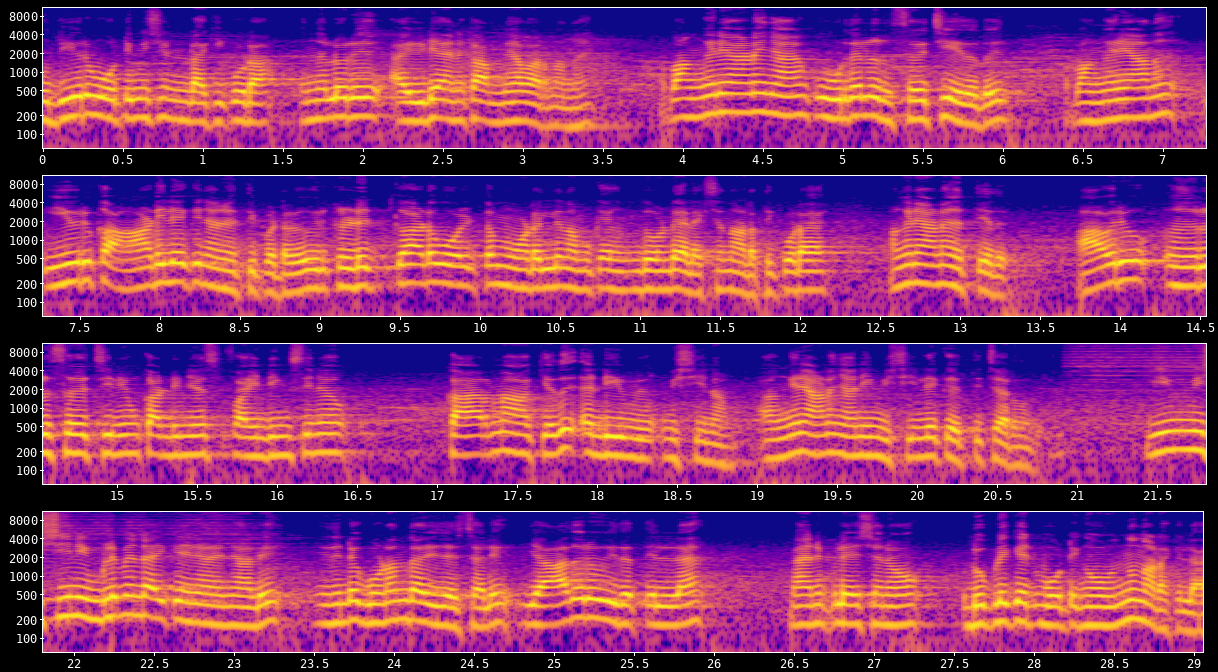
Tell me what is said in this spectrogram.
പുതിയൊരു വോട്ടിംഗ് മെഷീൻ ഉണ്ടാക്കിക്കൂടാ എന്നുള്ളൊരു ഐഡിയ എനിക്ക് അമ്മയാണ് പറഞ്ഞത് അപ്പോൾ അങ്ങനെയാണ് ഞാൻ കൂടുതൽ റിസർച്ച് ചെയ്തത്. അപ്പോൾ അങ്ങനെയാണ് ഈ ഒരു കാർഡിലേക്ക് ഞാൻ എത്തിപ്പെട്ടത്. ഒരു ക്രെഡിറ്റ് കാർഡ് പോലത്തെ മോഡലിൽ നമുക്ക് എന്തുകൊണ്ട് ഇലക്ഷൻ നടത്തിക്കൂടെ? അങ്ങനെയാണ് എത്തിയത്. ആ ഒരു റിസർച്ചിനും കണ്ടിന്യൂസ് ഫൈൻഡിങ്സിനും കാരണമാക്കിയത് എന്റെ ഈ മെഷീനാണ് അങ്ങനെയാണ് ഞാൻ ഈ മെഷീനിലേക്ക് എത്തിച്ചേർന്നത്. ഈ മെഷീൻ ഇംപ്ലിമെന്റ് ആയി കഴിഞ്ഞ് കഴിഞ്ഞാൽ ഇതിന്റെ ഗുണം എന്താ വിചാരിച്ചാൽ യാതൊരു വിധത്തിലുള്ള മാനിപ്പുലേഷനോ ഡ്യൂപ്ലിക്കേറ്റ് വോട്ടിങ്ങോ ഒന്നും നടക്കില്ല.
